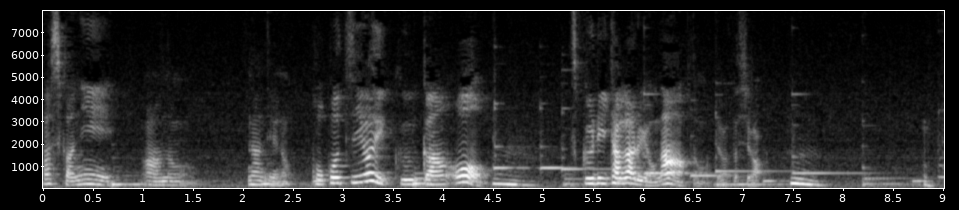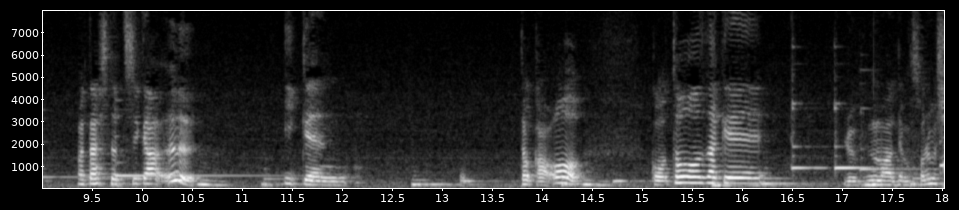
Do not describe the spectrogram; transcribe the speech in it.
確かにあのなんていうの？心地よい空間をうん。作りたがるよなと思って私は。うん。私と違ううん。意見とかをうん。こう遠ざける。まあでもそれも仕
